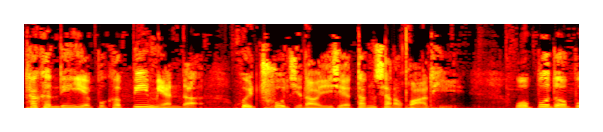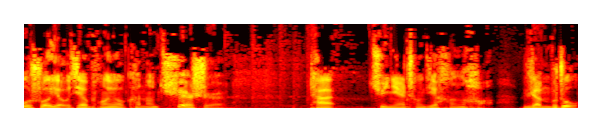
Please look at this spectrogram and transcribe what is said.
他肯定也不可避免的会触及到一些当下的话题。我不得不说，有些朋友可能确实他去年成绩很好，忍不住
